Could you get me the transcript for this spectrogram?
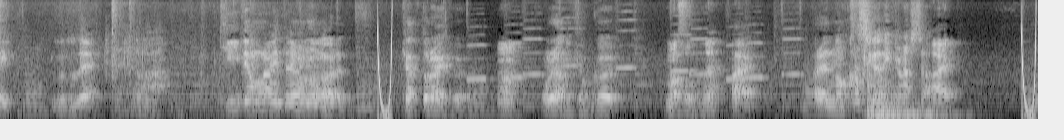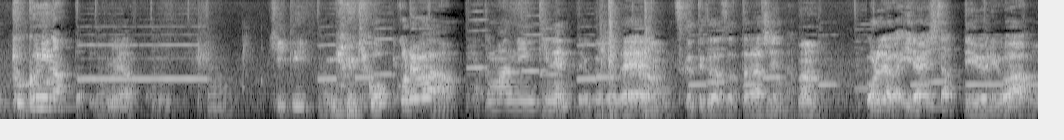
い。ということで聴いてもらいたいものがあるんです。キャットライフ。うん。俺らの曲。まあそうだね。はい。あれの歌詞ができました。はい。曲になったと？曲になった。聞いていい？聞ここれは100万人記念ということで、うん。作ってくださったらしいな。ううん。俺らが依頼したっていうよりは、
